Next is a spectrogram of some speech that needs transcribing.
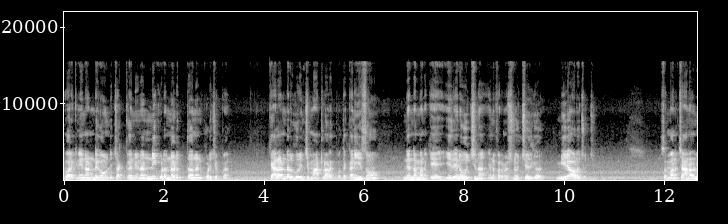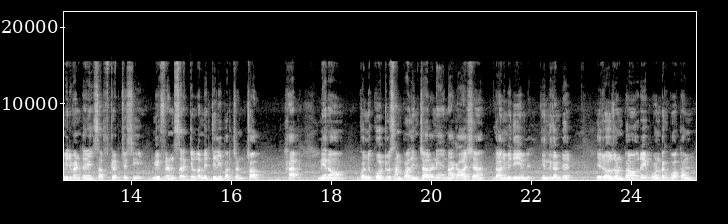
వారికి నేను అండగా ఉండి చక్కగా నేను అన్నీ కూడా నడుపుతానని కూడా చెప్పాను. క్యాలెండర్ గురించి మాట్లాడకపోతే కనీసం నిన్న మనకి ఏదైనా వచ్చినా ఇన్ఫర్మేషన్ వచ్చేది కాదు. మీరే ఆలోచించు సో మన ఛానల్ మీరు వెంటనే సబ్స్క్రైబ్ చేసి మీ ఫ్రెండ్స్ సర్కిల్లో మీరు తెలియపరచండి. చాలు. హ్యాపీ. నేను కొన్ని కోట్లు సంపాదించాలని నాకు ఆశ దాని మీద ఏం లేదు. ఎందుకంటే ఈ రోజు ఉంటాం రేపు ఉండకపోతాం.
